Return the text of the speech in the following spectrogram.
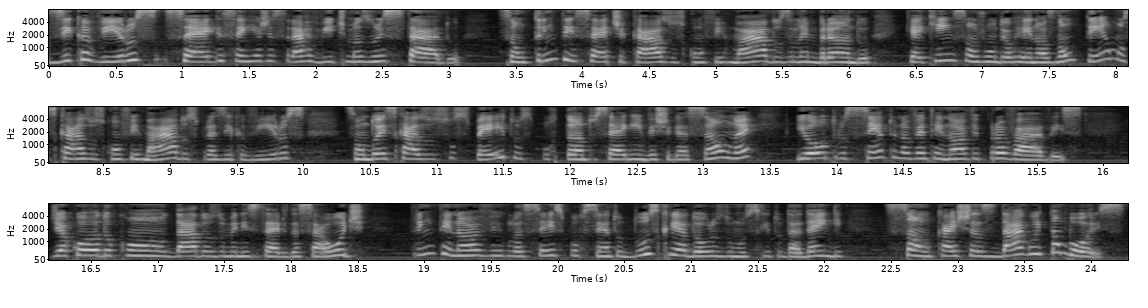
Zika vírus segue sem registrar vítimas no estado. São 37 casos confirmados. Lembrando que aqui em São João Del Rei nós não temos casos confirmados para Zika vírus. São dois casos suspeitos, portanto, segue a investigação, né? E outros 199 prováveis. De acordo com dados do Ministério da Saúde, 39,6% dos criadores do mosquito da dengue são caixas d'água e tambores,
